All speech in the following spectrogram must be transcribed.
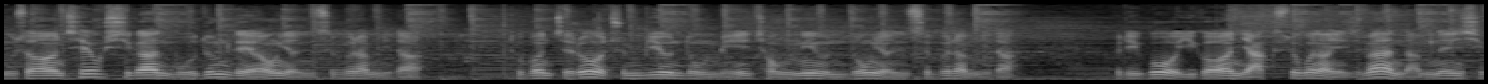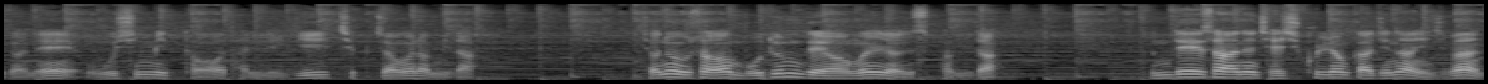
우선 체육시간 모둠 대형 연습을 합니다. 두 번째로 준비운동 및 정리운동 연습을 합니다. 그리고 이건 약속은 아니지만 남는 시간에 50m 달리기 측정을 합니다. 저는 우선 모둠 대형을 연습합니다. 군대에서 하는 제식 훈련까지는 아니지만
